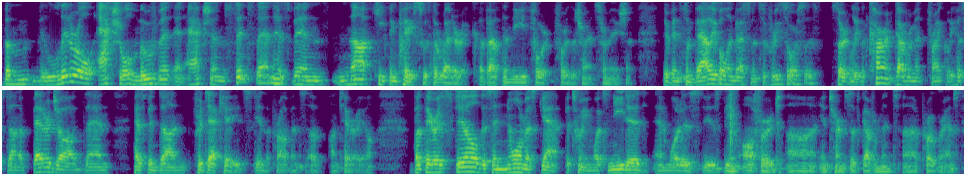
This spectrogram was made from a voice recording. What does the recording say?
the, the literal actual movement and action since then has been not keeping pace with the rhetoric about the need for, for the transformation. There have been some valuable investments of resources. Certainly, the current government, frankly, has done a better job than has been done for decades in the province of Ontario. But there is still this enormous gap between what's needed and what is, is being offered uh, in terms of government uh, programs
